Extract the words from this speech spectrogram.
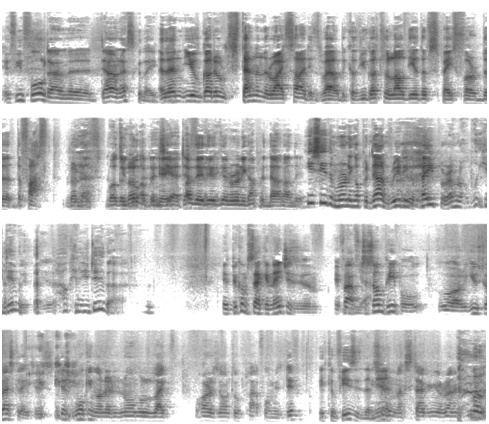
If you fall down a down escalator, And then you've got to stand on the right side as well because you've got to allow the other space for the, the fast runners. Well, the to go up and down. yeah, Oh, they, they, they're running up and down on the. you see them running up and down reading a paper. I'm like, what are you doing? How can you do that? It becomes second nature to them. In fact, Yeah. to some people who are used to escalators, just walking on a normal, like, horizontal platform is difficult. It confuses them. You see them, like, staggering around. Well,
